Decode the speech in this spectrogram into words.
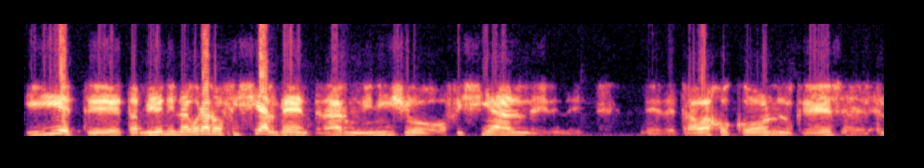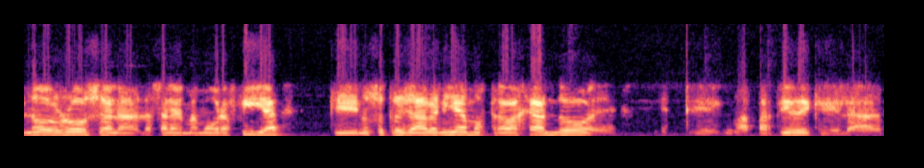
y este, también inaugurar oficialmente, dar un inicio oficial de, trabajo con lo que es el, nodo rosa, la, sala de mamografía, que nosotros ya veníamos trabajando eh, este, a partir de que la,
